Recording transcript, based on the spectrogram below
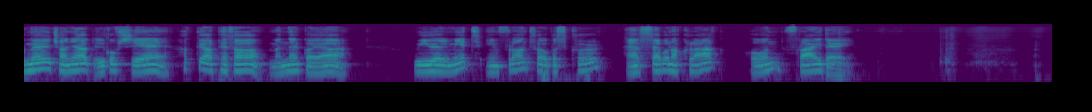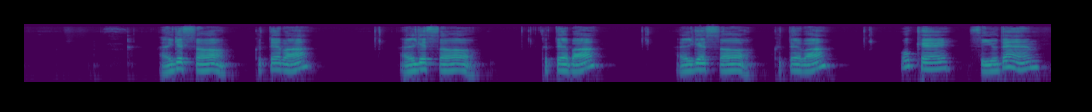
금요일 저녁 7시에 학교 앞에서 만날 거야. We will meet in front of school at 7 o'clock on Friday. 알겠어. 그때 봐. 알겠어. 그때 봐. 알겠어. 그때 봐. Okay. See you then.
